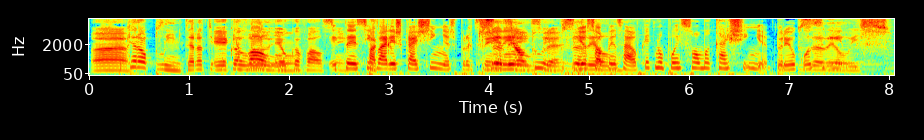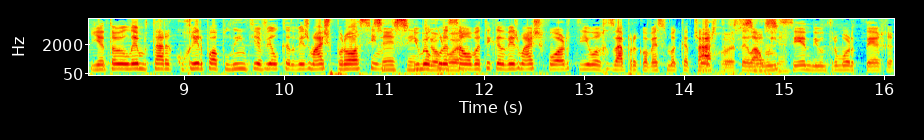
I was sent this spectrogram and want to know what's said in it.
Ah, O que era o plinto? Era tipo é, o aquele, cavalo. é o cavalo, E sim. que tem assim Pá, várias caixinhas para sim, a altura. sim. E eu só pensava, porquê é que não põe só uma caixinha para eu conseguir? Pesadelo isso. E então eu lembro de estar a correr para o pelinto e a vê-lo cada vez mais próximo Sim, sim, e o meu coração horror. a bater cada vez mais forte e eu a rezar para que houvesse uma catástrofe, horror, sei lá, sim, um sim. incêndio, um tremor de terra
